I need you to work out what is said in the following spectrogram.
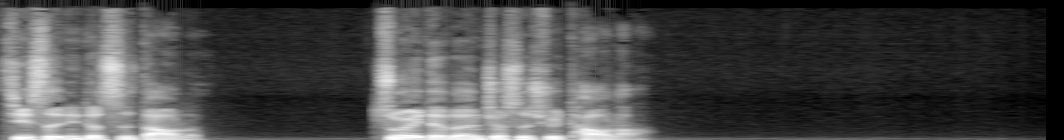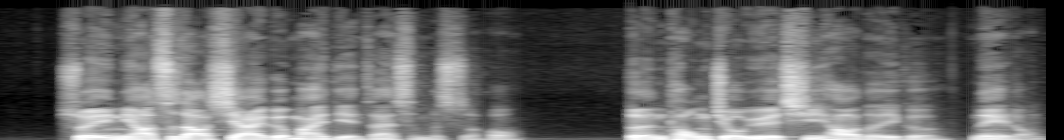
其实你就知道了，追的人就是去套牢。所以你要知道下一个买点在什么时候，等同九月七号的一个内容。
